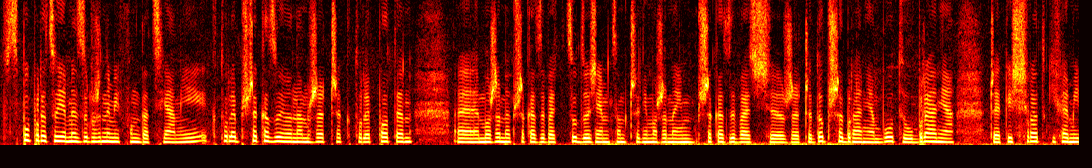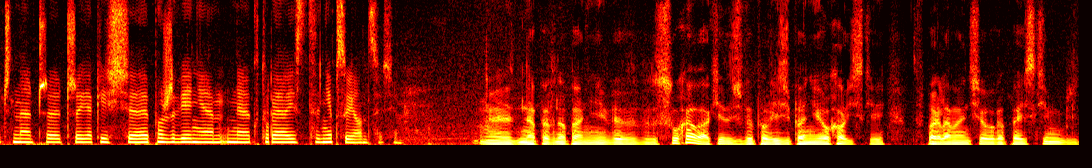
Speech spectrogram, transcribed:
współpracujemy z różnymi fundacjami, które przekazują nam rzeczy które potem e, możemy przekazywać cudzoziemcom, czyli możemy im przekazywać rzeczy do przebrania, buty, ubrania, czy jakieś środki chemiczne, czy, czy jakieś e, pożywienie, e, które jest niepsujące się. Na pewno pani słuchała kiedyś wypowiedzi pani Ochojskiej w Parlamencie Europejskim.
